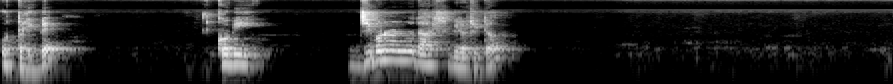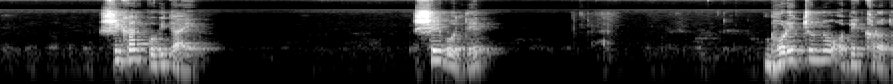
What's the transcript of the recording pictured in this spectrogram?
উত্তর লিখবে, কবি জীবনানন্দ দাস বিরচিত। শিকার কবিতায় সে বলতে ভোরের জন্য অপেক্ষারত।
